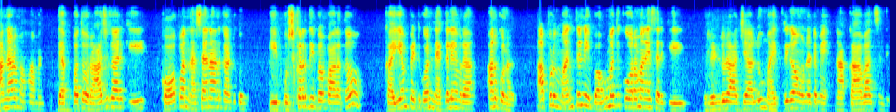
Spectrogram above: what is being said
అన్నాడు మహామంత్రి. దెబ్బతో రాజుగారికి కోపం నశానానికి అంటుకుంది. ఈ పుష్కర దీపం వాళ్ళతో కయ్యం పెట్టుకొని నెగ్గలేంరా అనుకున్నాడు. అప్పుడు మంత్రిని బహుమతి కోరమనేసరికి రెండు రాజ్యాలు మైత్రిగా ఉండటమే నాకు కావాల్సింది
